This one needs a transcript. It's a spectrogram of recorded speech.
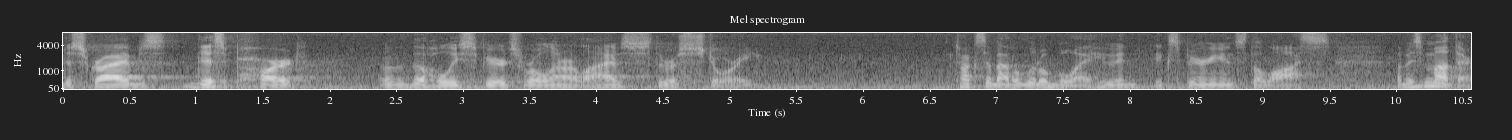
describes this part of the Holy Spirit's role in our lives through a story talks about a little boy who had experienced the loss of his mother.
